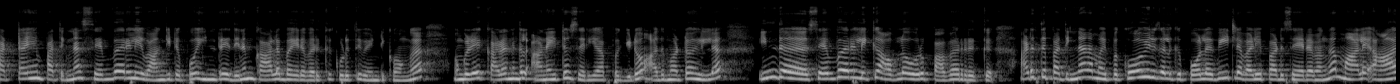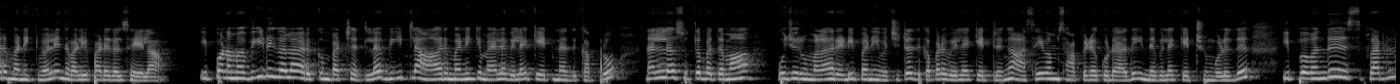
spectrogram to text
கட்டாயம் பார்த்திங்கன்னா செவ்வரளி வாங்கிட்டு போய் இன்றைய தினம் காலபைரவருக்கு கொடுத்து வேண்டிக்கோங்க. உங்களுடைய கடன்கள் அனைத்தும் சரியாக போய்கிடும் அது மட்டும் இல்லை இந்த செவ்வரளிக்கு அவ்வளோ ஒரு பவர் இருக்குது அடுத்து பார்த்திங்கன்னா நம்ம இப்போ கோவில்களுக்கு போல் வீட்டில் வழிபாடு செய்கிறவங்க மாலை ஆறு மணிக்கு மேலே இந்த வழிபாடுகள் செய்யலாம். இப்போ நம்ம வீடுகளாக இருக்கும் பட்சத்தில் வீட்டில் ஆறு மணிக்கு மேலே விளக்கேற்றினதுக்கப்புறம் நல்ல சுத்தபத்தமாக பூஜை ரூமெல்லாம் ரெடி பண்ணி வச்சுட்டு அதுக்கப்புறம் விளக்கேற்றுங்க அசைவம் சாப்பிடக்கூடாது. இந்த விளக்கேற்றும் பொழுது இப்போ வந்து ஸ்வர்ண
